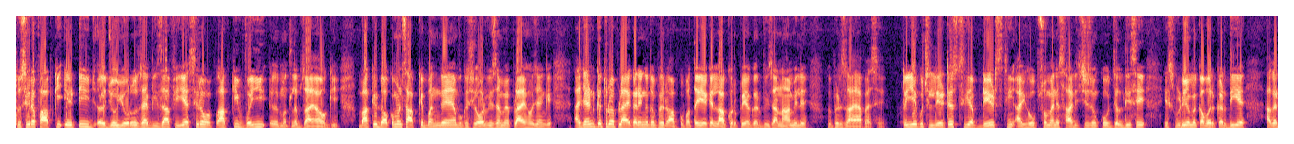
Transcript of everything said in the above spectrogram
तो सिर्फ़ आपकी 80 जो यूरोज़ है वीज़ा फ़ी है, सिर्फ़ आपकी वही मतलब ज़ाया होगी। बाकी डॉक्यूमेंट्स आपके बन गए हैं, वो किसी और वीज़ा में अप्लाई हो जाएँगे। एजेंट के थ्रू अप्लाई करेंगे तो फिर आपको पता ही है कि लाखों रुपये अगर वीज़ा ना मिले तो फिर ज़ाया पैसे। तो ये कुछ लेटेस्ट थी, अपडेट्स थी। आई होप सो मैंने सारी चीज़ों को जल्दी से इस वीडियो में कवर कर दी है। अगर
